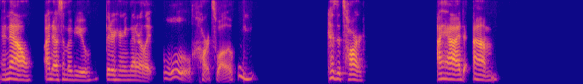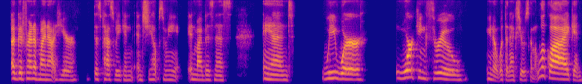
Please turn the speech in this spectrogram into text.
And now I know some of you that are hearing that are like, ooh, hard swallow. Because it's hard. I had um a good friend of mine out here this past week and, and she helps me in my business. And we were working through, you know, what the next year was going to look like and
